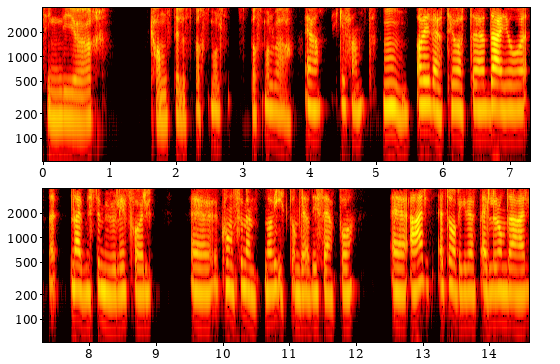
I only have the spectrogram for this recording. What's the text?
ting de gjør, kan stille spørsmål, spørsmål ved. Ja, ikke sant. Mm. Og vi vet jo at eh, det er jo eh, nærmest umulig for konsumentene å vite om det de ser på, eh, er et overgrep, eller om det er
